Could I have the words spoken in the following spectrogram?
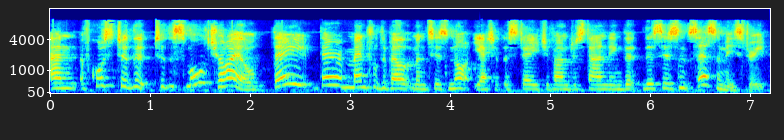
And of course to the to the small child they their mental development is not yet at the stage of understanding that this isn't sesame street.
